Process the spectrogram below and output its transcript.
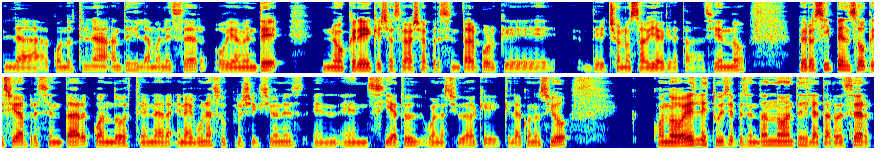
la, cuando estrena antes del amanecer, obviamente no cree que ella se vaya a presentar porque de hecho no sabía que la estaban haciendo, pero sí pensó que se iba a presentar cuando estrenara en alguna de sus proyecciones en, en Seattle o en la ciudad que, que la conoció, cuando él le estuviese presentando antes del atardecer.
